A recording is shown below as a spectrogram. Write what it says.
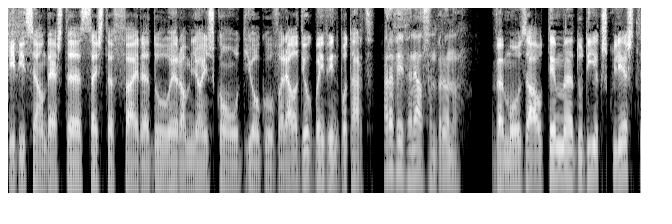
Edição desta sexta-feira do Euromilhões com o Diogo Varela. Diogo, bem-vindo, boa tarde. Ora viva, Nelson Bruno. Vamos ao tema do dia que escolheste,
